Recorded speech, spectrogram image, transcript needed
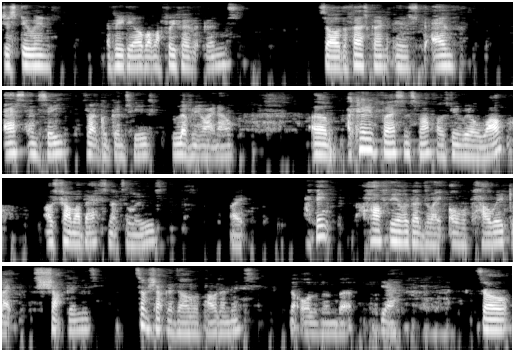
just doing a video about my three favorite guns. So the first gun is the M S M C. It's right good gun to use. Loving it right now. Um, I came first in Smath. I was doing real well. I was trying my best not to lose. Like, I think half the other guns are like overpowered, like shotguns. Some shotguns are overpowered on this, not all of them, but yeah. So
